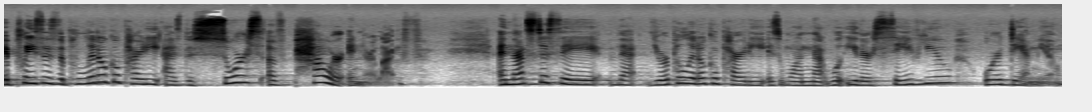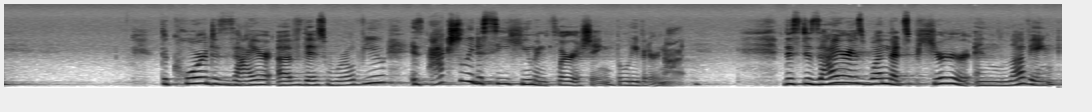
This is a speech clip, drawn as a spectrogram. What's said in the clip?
It places the political party as the source of power in your life. And that's to say that your political party is one that will either save you or damn you. The core desire of this worldview is actually to see human flourishing, believe it or not. This desire is one that's pure and loving,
